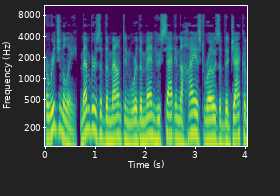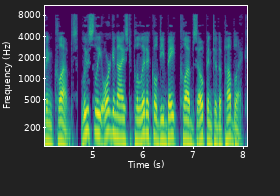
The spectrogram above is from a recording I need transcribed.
Originally, members of the Mountain were the men who sat in the highest rows of the Jacobin clubs, loosely organized political debate clubs open to the public.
